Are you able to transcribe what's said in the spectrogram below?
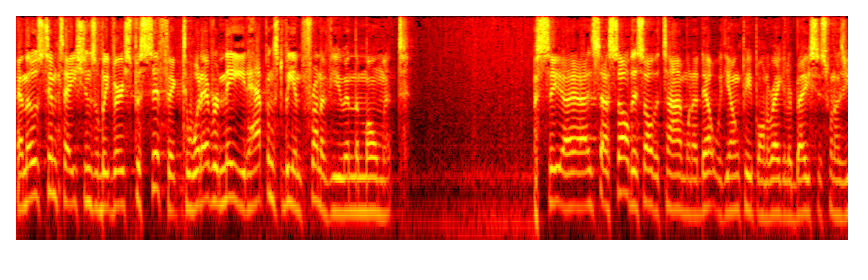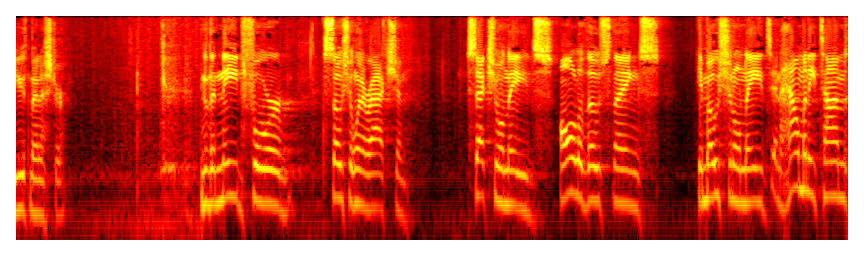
And those temptations will be very specific to whatever need happens to be in front of you in the moment. See, I, I saw this all the time when I dealt with young people on a regular basis when I was a youth minister. You know, the need for social interaction, sexual needs, all of those things, emotional needs, and how many times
